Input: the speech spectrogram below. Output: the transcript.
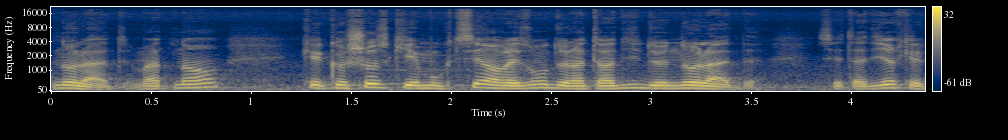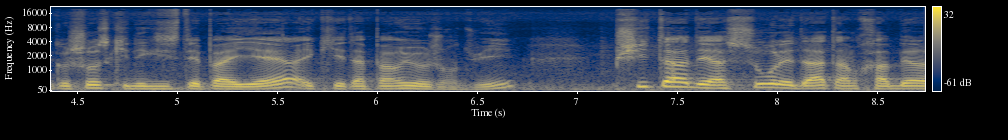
Nolad. Maintenant, quelque chose qui est muktzé en raison de l'interdit de nolad, c'est-à-dire quelque chose qui n'existait pas hier et qui est apparu aujourd'hui. Pshita de asur les dates amchaber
